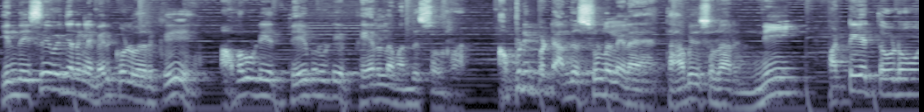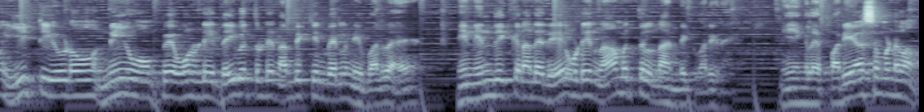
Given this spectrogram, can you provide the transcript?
இந்த இசைவு ஜனங்களை மேற்கொள்வதற்கு அவருடைய தேவனுடைய பேரில் வந்து சொல்கிறார் அப்படிப்பட்ட அந்த சூழ்நிலையில் தாபீது சொல்கிறார் நீ பட்டயத்தோடும் ஈட்டியோடும் நீ உன் பே உன்னுடைய தெய்வத்துடைய நம்பிக்கையின் பேரில் நீ வர்ற. நீ நிந்திக்கிற அந்த தேவனுடைய நாமத்தில் நான் இன்றைக்கு வருகிறேன். நீ எங்களை பரியாசம் பண்ணலாம்.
